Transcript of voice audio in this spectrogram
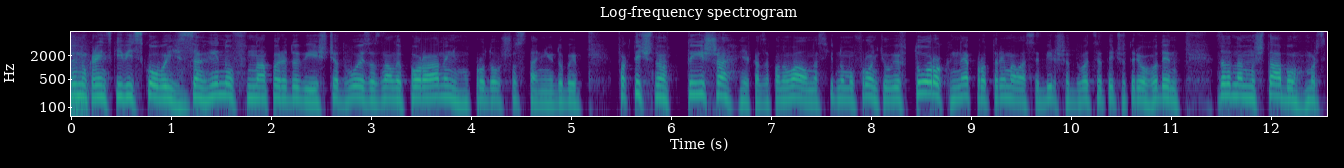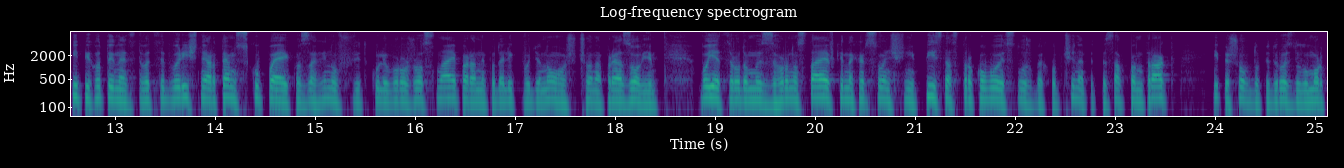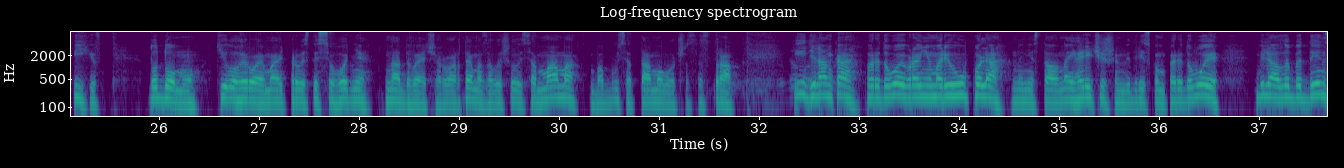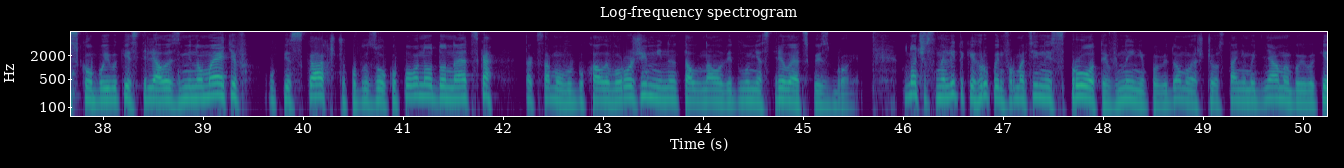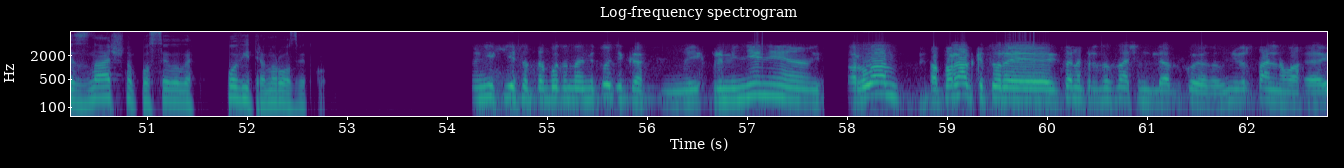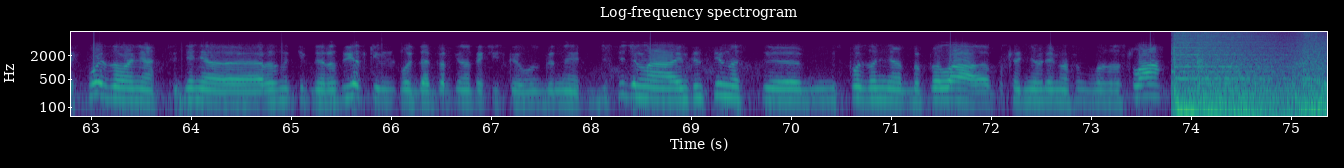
Один український військовий загинув на передовій. Ще двоє зазнали поранень упродовж останньої доби. Фактично, тиша, яка запанувала на східному фронті у вівторок, не протрималася більше 24 годин. За даними штабу, морський піхотинець, 22-річний Артем Скупейко, загинув від кулі ворожого снайпера неподалік водяного, що на Приазов'ї. Боєць родом із Горностаївки на Херсонщині. Після строкової служби хлопчина підписав контракт і пішов до підрозділу морпіхів. Додому тіло героя мають привезти сьогодні надвечір. У Артема залишилися мама, бабуся та молодша сестра. І ділянка передової в районі Маріуполя нині стала найгарячішим відрізком передової. Біля Лебединського бойовики стріляли з мінометів у пісках, що поблизу окупованого Донецька. Так само вибухали ворожі міни та лунало відлуння стрілецької зброї. Водночас аналітики групи інформаційний спротив нині повідомили, що останніми днями бойовики значно посилили повітряну розвідку. У них есть отработанная методика м, их применения. Орлан – аппарат, который специально предназначен для такого универсального э, использования, ведения э, разнотипной разведки, вплоть до оперативно-тактической глубины. Действительно, интенсивность э, использования БПЛА в последнее время возросла.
